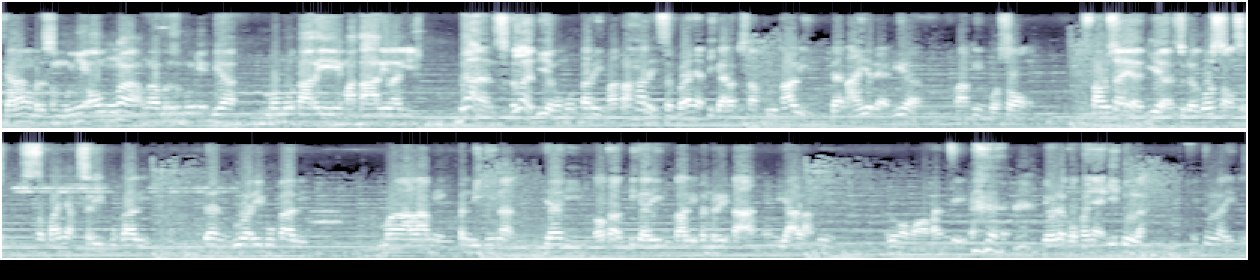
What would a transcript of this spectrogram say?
sekarang bersembunyi. Oh enggak enggak bersembunyi. Dia memutari matahari lagi. Dan setelah dia memutari matahari sebanyak 360 kali dan akhirnya dia makin gosong tahu saya dia sudah gosong se- sebanyak 1000 kali dan 2000 kali mengalami pendinginan. Jadi total 3000 kali penderitaan yang dia alami. Lu ngomong apa sih? Ya udah pokoknya itulah itulah itu.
